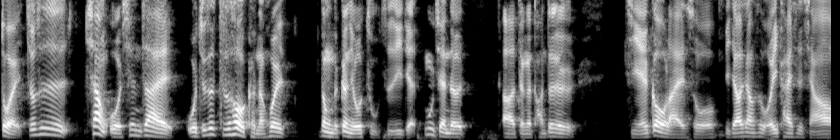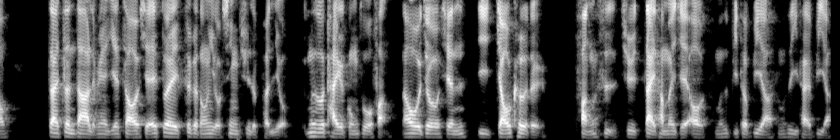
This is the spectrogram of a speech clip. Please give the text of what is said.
对，就是像我现在，我觉得之后可能会弄得更有组织一点。目前的呃整个团队的结构来说，比较像是我一开始想要。在正大里面也找一些对这个东西有兴趣的朋友，那时候开一个工作坊，然后我就先以教课的方式去带他们一些哦，什么是比特币啊，什么是以太币啊，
